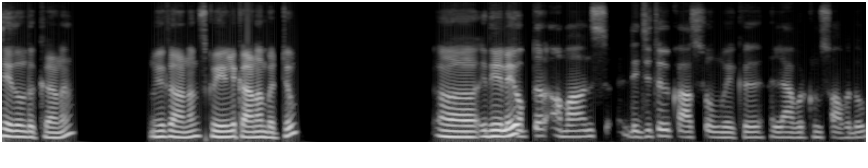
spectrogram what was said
ചെയ്തുകൊണ്ടിരിക്കുകയാണ്. നിങ്ങൾക്ക് കാണാം സ്ക്രീനിൽ കാണാൻ പറ്റും. ഇതിൽ ഡോക്ടർ അമാൻസ് ഡിജിറ്റൽ ക്ലാസ് റൂമിലേക്ക് എല്ലാവർക്കും സ്വാഗതം.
